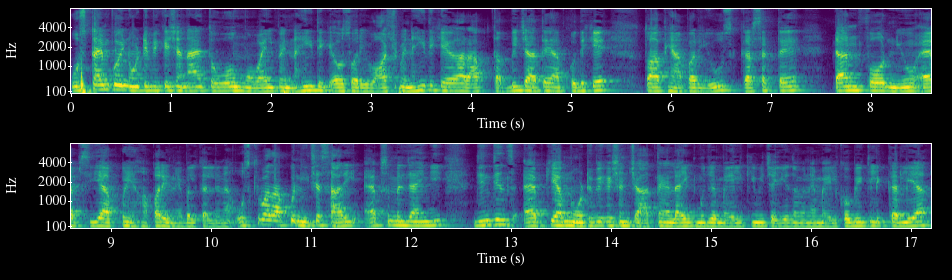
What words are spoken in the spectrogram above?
उस टाइम कोई नोटिफिकेशन आए तो वो मोबाइल पे नहीं दिखे सॉरी वॉच में नहीं दिखेगा। अगर आप तब भी चाहते हैं आपको दिखे तो आप यहाँ पर यूज़ कर सकते हैं। टर्न फॉर न्यू एप्स ये आपको यहाँ पर इनेबल कर लेना। उसके बाद आपको नीचे सारी एप्स मिल जाएँगी। जिन जिन ऐप की आप नोटिफिकेशन चाहते हैं लाइक मुझे मेल की भी चाहिए तो मैंने मेल को भी क्लिक कर लिया।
